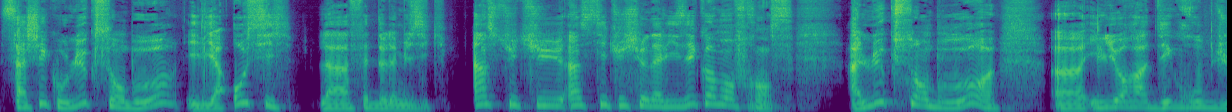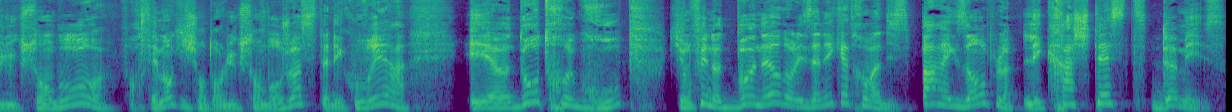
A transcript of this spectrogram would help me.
Sachez qu'au Luxembourg, il y a aussi la fête de la musique. Institu institutionnalisée comme en France à Luxembourg. Euh, il y aura des groupes du Luxembourg, forcément, qui chantent en luxembourgeois, c'est à découvrir, et euh, d'autres groupes qui ont fait notre bonheur dans les années 90. Par exemple, les Crash Test Dummies.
